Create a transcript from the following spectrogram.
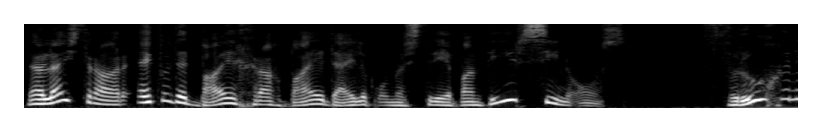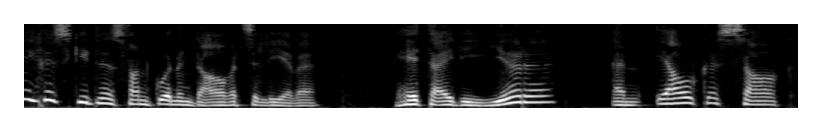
Nou luisteraar, ek wil dit baie graag baie duidelik onderstreep want hier sien ons vroeg in die geskiedenis van koning Dawid se lewe het hy die Here in elke saak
